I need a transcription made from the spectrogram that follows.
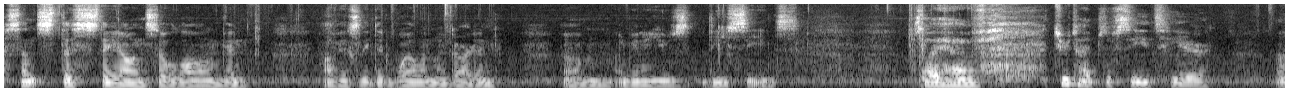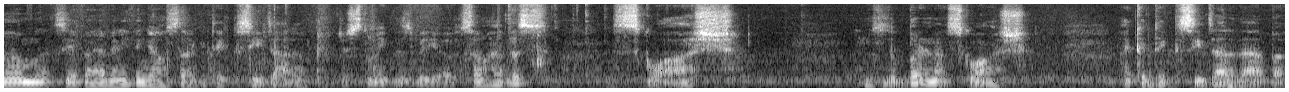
since this stayed on so long and obviously did well in my garden, um, I'm going to use these seeds. So I have two types of seeds here. Um, let's see if I have anything else that I could take the seeds out of just to make this video. So I have this squash. This is a butternut squash. I could take the seeds out of that, but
